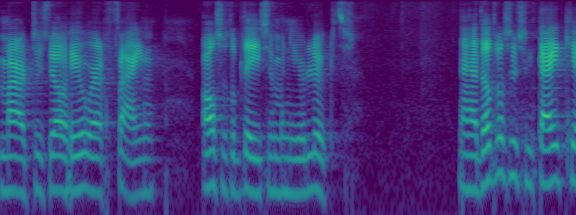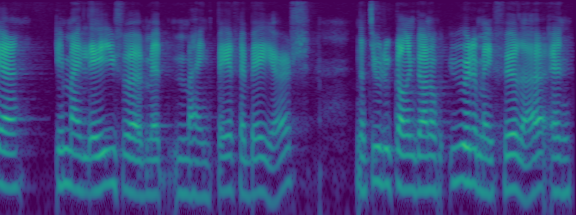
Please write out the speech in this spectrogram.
maar het is wel heel erg fijn als het op deze manier lukt. Nou ja, dat was dus een kijkje in mijn leven met mijn PGB'ers. Natuurlijk kan ik daar nog uren mee vullen. En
